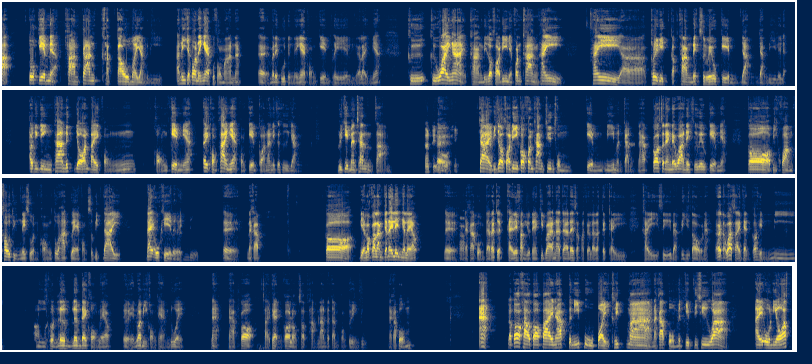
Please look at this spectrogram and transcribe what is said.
ตัวเกมเนี่ยผ่านการขัดเกลามาอย่างดี อันนี้เฉพาะในแง่ performance นะเออไม่ได้พูดถึงในแง่ของเกมเพลย์หรืออะไรเงี้ย คือคือว่าง่ายทาง Digital 4D เนี่ยค่อนข้างให้ให้อ่าเครดิตกับทาง Next Level Game อย่างอย่างดีเลยแหละ เอาจริงๆ ถ้านึกย้อนไปของของเกมเนี้ยเอ้ยของค่ายเนี้ยของเกมก่อนหน้านี้ก็คืออย่าง Luigi Mansion 3ก็ถือว่าโอเคใช่ Digital 4D ก็ค่อนข้างชื่นชมเกมนี้เหมือนกันนะครับ ก็แสดงได้ว่า Next Level Game เนี่ย ก็มีความเข้าถึงในส่วนของตัวฮาร์ดแวร์ของสวิตได้ได้โอเคเลย เออนะครับ ก็เดี๋ยวเรากำลังจะได้เล่นกันแล้วเออนะครับผมแต่ถ้าเกิดใครได้ฟังอยู่เนี่ยคิดว่าน่าจะได้สัมผัสกันแล้วถ้าเกิดใครใครซื้อแบบดิจิตอลนะแต่ว่าสายแผ่นก็เห็นมีมีคนเริ่มเริ่มได้ของแล้วเออเห็นว่ามีของแถมด้วยนะนะครับ ก็สายแผ่นก็ลองสอบถามร้านประจำของตัวเองดูนะครับผมอะแล้วก็ข่าวต่อไปนะครับตัวนี้ปู่ปล่อยคลิปมานะครับผมเป็นคลิปที่ชื่อว่า Ionios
